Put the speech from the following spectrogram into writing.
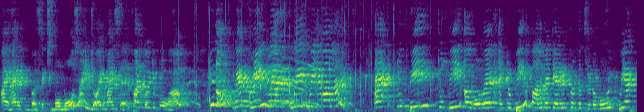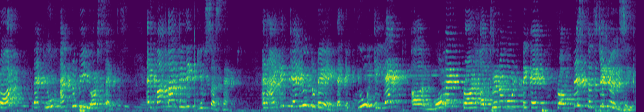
I had a, uh, six momos, I enjoyed myself, I'm going to go out. You know, we're free, we, are, we, we live our life. And to be, to be a woman and to be a parliamentarian from the Trinamool, we are taught that you have to be yourself. And Mamta Didi gives us that. And I can tell you today that if you elect a woman from a Trinamool ticket from this constituency,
